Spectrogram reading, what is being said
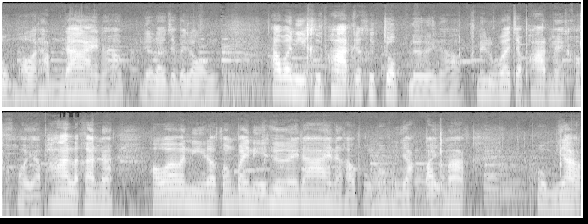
ผมพอทำได้นะครับ เดี๋ยวเราจะไปลอง ถ้าวันนี้คือพลาดก็คือจบเลยนะครับ ไม่รู้ว่าจะพลาดไหมก็ขออย่าพลาดแล้วกันนะ เพราะว่าวันนี้เราต้องไปเนเธอร์ให้ได้นะครับ ผมเพราะผมอยากไปมาก ผมอยาก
